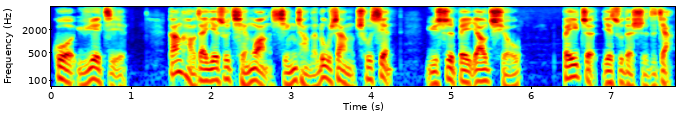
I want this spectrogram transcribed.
过逾越节，刚好在耶稣前往刑场的路上出现，于是被要求背着耶稣的十字架。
